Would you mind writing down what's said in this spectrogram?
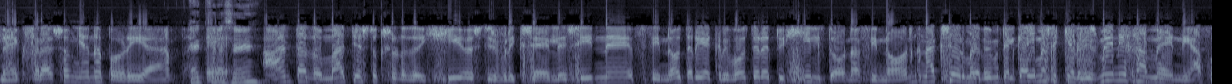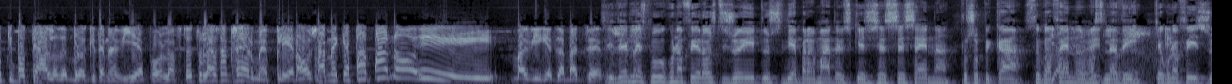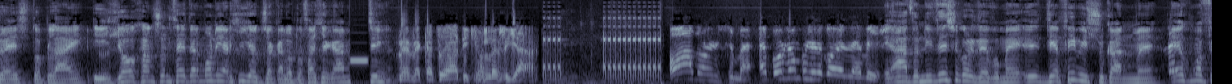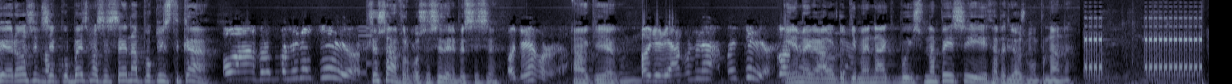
Να εκφράσω μια απορία. Έκφρασε. Ε, αν τα δωμάτια στο ξενοδοχείο στις Βρυξέλλες είναι φθηνότερα ή ακριβότερα του Χίλτον Αθηνών, να ξέρουμε, δηλαδή τελικά είμαστε κερδισμένοι ή χαμένοι. Αφού τίποτε άλλο δεν πρόκειται να βγει από όλο αυτό, τουλάχιστον να ξέρουμε, πληρώσαμε και παραπάνω ή μας βγήκε τζαμπατζέ. Τι δεν λες που έχουν αφιερώσει τη ζωή τους στη διαπραγμάτευση και σε, σε σένα προσωπικά, στον καθένα μας δηλαδή, και έχουν αφήσει τι ζωές του στο πλάι. Η Γιώχανσον θα ήταν μόνο η αρχή για τον Τζακαλώτο. Θα είχε γάμισει. Ναι, ναι, κατουράτη κιόλας. Γεια. Ο Άδωνης είμαι. Ε, μπορεί να μου πεις κοροϊδεύεις. Ε, Άδωνη, δεν σε κοροϊδεύουμε. Ε, Διαφήμιση σου κάνουμε. Έχουμε αφιερώσει τις εκπομπές μας σε σένα αποκλειστικά. Ο άνθρωπος είναι κύριος. Ποιος άνθρωπος, εσύ δεν είπες, είσαι; Ο Κυριάκος. Α, ο Κυριάκος. Ο Κυριάκος είναι κύριος. Είναι μεγάλο το κειμενάκι που έχεις να πεις ή θα τελειώσουμε όπου να είναι;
